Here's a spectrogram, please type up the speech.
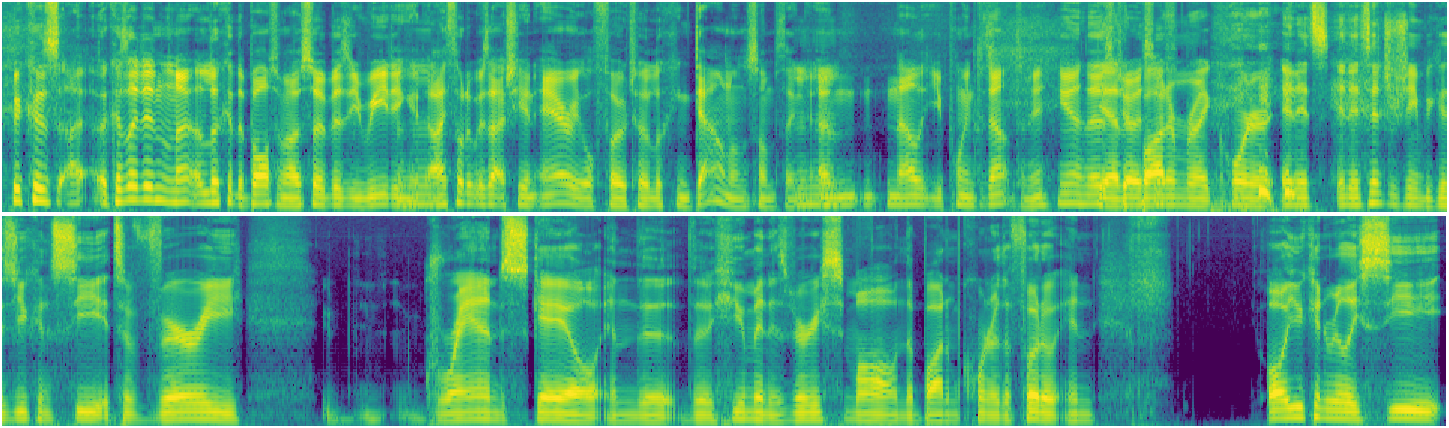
because I, because I didn't look at the bottom. I was so busy reading Mm-hmm. it. I thought it was actually an aerial photo looking down on something. And now that you pointed out to me, yeah, there's yeah, the Joseph. bottom right corner, and it's and it's interesting because you can see it's a very grand scale, and the the human is very small in the bottom corner of the photo, and all you can really see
